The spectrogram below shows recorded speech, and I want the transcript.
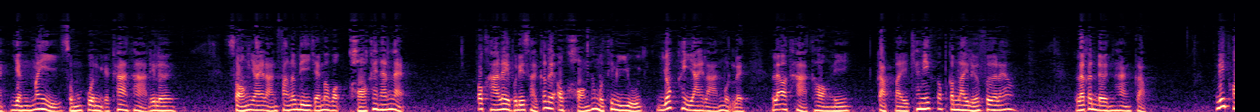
กยังไม่สมควรกับค่าถาดได้เลยสองยายหลานฟังแล้วดีใจมาบอกขอแค่นั้นแหละพ่อค้าเล่บริษัทก็เลยเอาของทั้งหมดที่มีอยู่ ยกให้ยายหลานหมดเลย แล้วเอาถาดทองนี้กลับไปแค่นี้ก็กำไรเหลือเฟือแล้ว แล้วก็เดินทางกลับ นี่พอ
